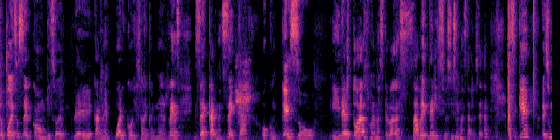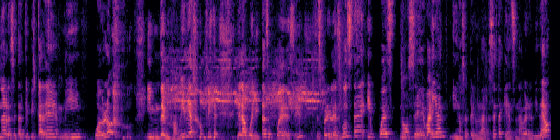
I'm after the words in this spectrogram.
Lo puedes hacer con guiso de, carne de puerco, guiso de carne de res, guiso de carne seca o con queso, y de todas las formas que lo hagas sabe deliciosísima esta receta. Así que es una receta típica de mi pueblo y de mi familia también, de la abuelita se puede decir. Espero les guste y pues no se vayan y no se pierdan la receta, quédense a ver el video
